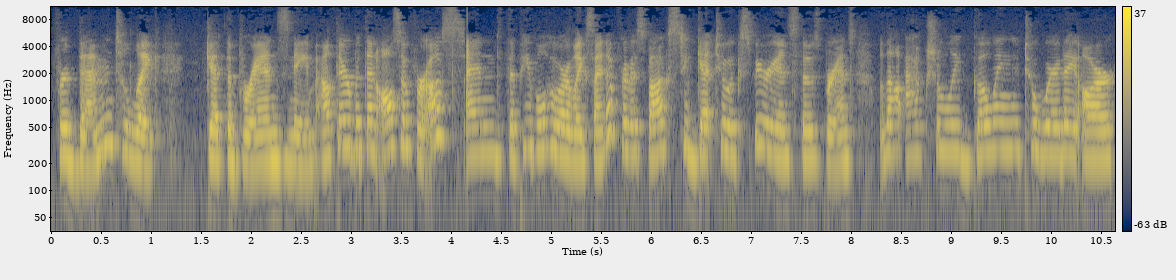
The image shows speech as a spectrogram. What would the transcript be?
for them to like get the brand's name out there, but then also for us and the people who are like signed up for this box to get to experience those brands without actually going to where they are.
